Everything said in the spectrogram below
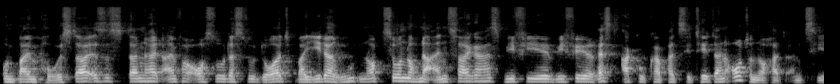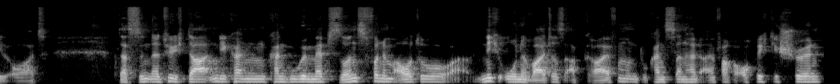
Und beim Poster ist es dann halt einfach auch so, dass du dort bei jeder Routenoption noch eine Anzeige hast, wie viel, wie viel Restakkukapazität dein Auto noch hat am Zielort. Das sind natürlich Daten, die kann, kann Google Maps sonst von dem Auto nicht ohne weiteres abgreifen. Und du kannst dann halt einfach auch richtig schön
